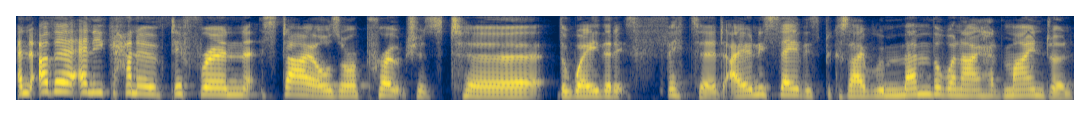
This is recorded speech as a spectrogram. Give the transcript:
And are there any kind of different styles or approaches to the way that it's fitted? I only say this because I remember when I had mine done,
